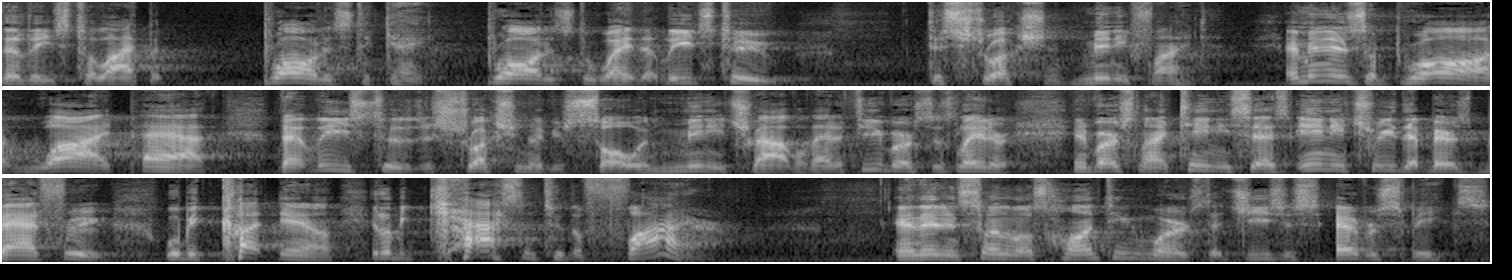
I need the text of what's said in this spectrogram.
that leads to life, but Broad is the gate, broad is the way that leads to destruction. Many find it. I mean, there's a broad, wide path that leads to the destruction of your soul, and many travel that. A few verses later, in verse 19, he says, Any tree that bears bad fruit will be cut down, it'll be cast into the fire. And then, in some of the most haunting words that Jesus ever speaks,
